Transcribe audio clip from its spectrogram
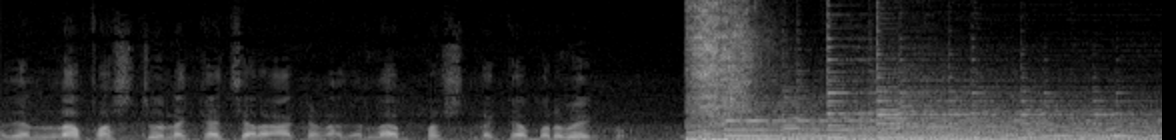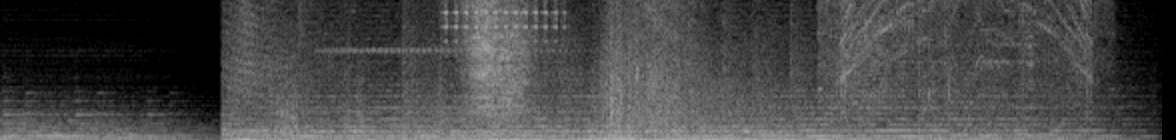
ಅದೆಲ್ಲ ಫಸ್ಟ್ ಲೆಕ್ಕಾಚಾರ ಹಾಕೋಣ. ಅದೆಲ್ಲ ಫಸ್ಟ್ ಲೆಕ್ಕ ಬರಬೇಕು.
